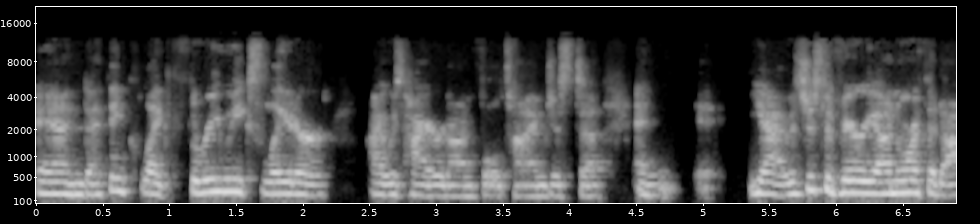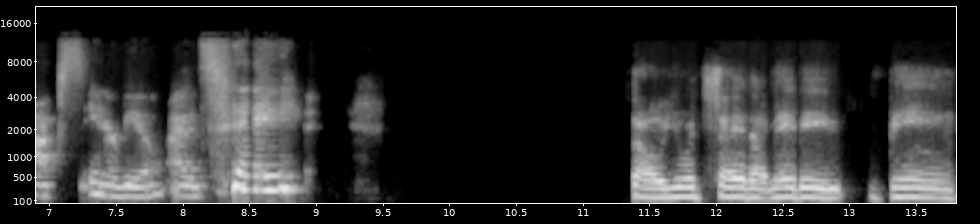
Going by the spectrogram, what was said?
and I think like three weeks later I was hired on full time just to, and yeah, it was just a very unorthodox interview, I would say. So you would say that maybe being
